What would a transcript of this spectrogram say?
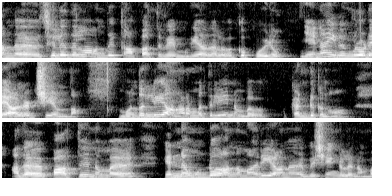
அந்த சிலதெல்லாம் வந்து காப்பாற்றவே முடியாத அளவுக்கு போயிடும். ஏன்னா இவங்களுடைய அலட்சியம் தான் முதல்லயே ஆரம்பத்திலேயே நம்ம கண்டுக்கணும். அதை பார்த்து நம்ம என்ன உண்டோ அந்த மாதிரியான விஷயங்களை நம்ம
